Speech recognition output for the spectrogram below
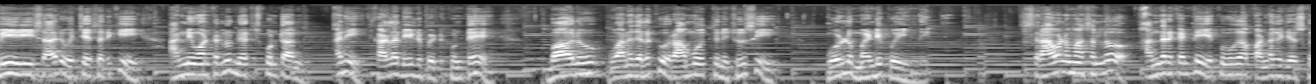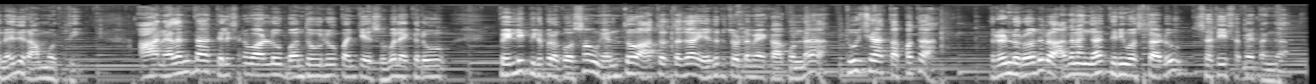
మీరు ఈసారి వచ్చేసరికి అన్ని వంటలు నేర్చుకుంటాను అని కళ్ళ నీళ్ళు పెట్టుకుంటే బాలు వనజలకు రామ్మూర్తిని చూసి ఒళ్ళు మండిపోయింది. శ్రావణ మాసంలో అందరికంటే ఎక్కువగా పండగ చేసుకునేది రామ్మూర్తి. ఆ నెలంతా తెలిసిన వాళ్ళు బంధువులు పంచే శుభలేఖలు పెళ్ళి పిలుపుల కోసం ఎంతో ఆతురతగా ఎదురు చూడడమే కాకుండా తూచా తప్పక రెండు రోజులు అదనంగా తిరిగి వస్తాడు సతీ సమేతంగా.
